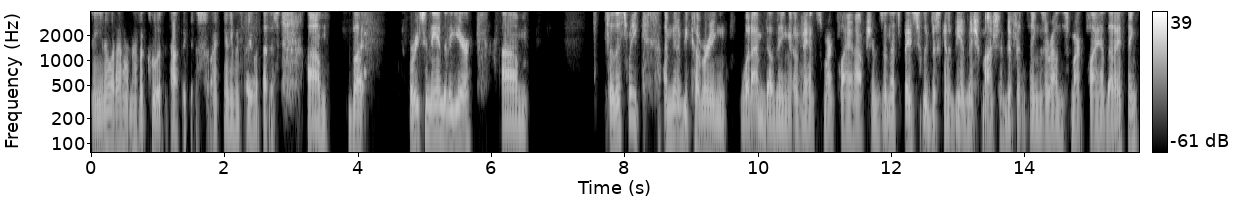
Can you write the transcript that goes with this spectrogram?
and you know what? I don't have a clue what the topic is, so I can't even tell you what that is. Um, but we're reaching the end of the year. Um, so this week, I'm going to be covering what I'm dubbing advanced smart client options. And that's basically just going to be a mishmash of different things around the smart client that I think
